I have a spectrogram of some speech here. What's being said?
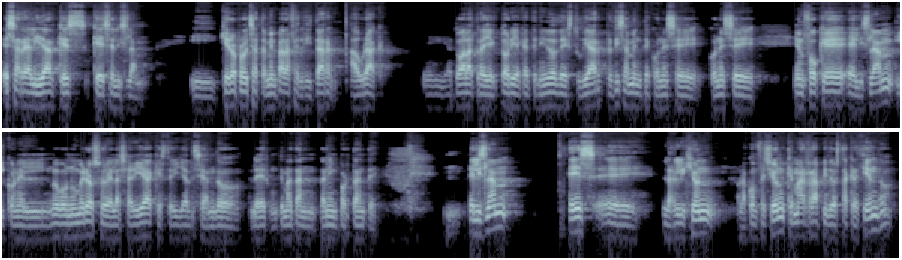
esa realidad que es, el Islam. Y quiero aprovechar también para felicitar a Urak y a toda la trayectoria que ha tenido de estudiar precisamente con ese enfoque el Islam y con el nuevo número sobre la Sharia que estoy ya deseando leer, un tema tan, tan importante. El Islam es eh, la religión o la confesión que más rápido está creciendo,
